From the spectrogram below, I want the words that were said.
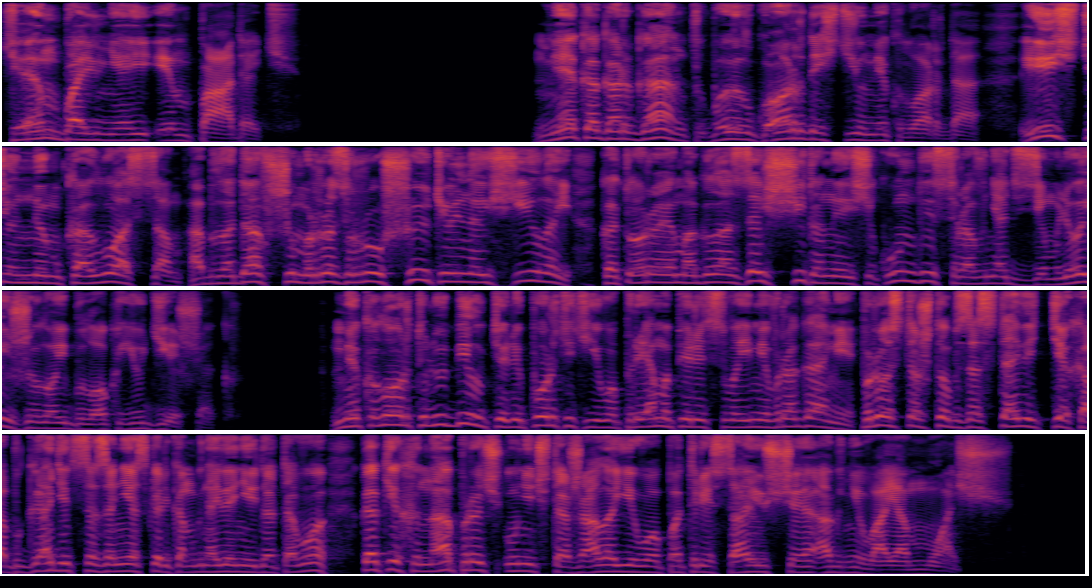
тем больней им падать. Мекагаргант был гордостью Меклорда, истинным колоссом, обладавшим разрушительной силой, которая могла за считанные секунды сравнять с землей жилой блок юдишек. Меклорд любил телепортить его прямо перед своими врагами, просто чтобы заставить тех обгадиться за несколько мгновений до того, как их напрочь уничтожала его потрясающая огневая мощь.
